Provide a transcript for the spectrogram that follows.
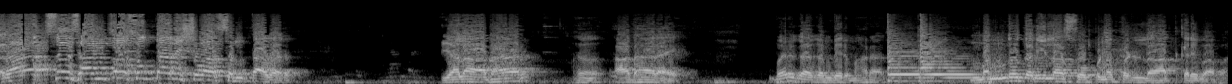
राक्षसांचा सुद्धा विश्वास संतावर. याला आधार आधार आहे. बरं का गंभीर महाराज? मंदोदरीला स्वप्न पडलं आतकरे बाबा.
